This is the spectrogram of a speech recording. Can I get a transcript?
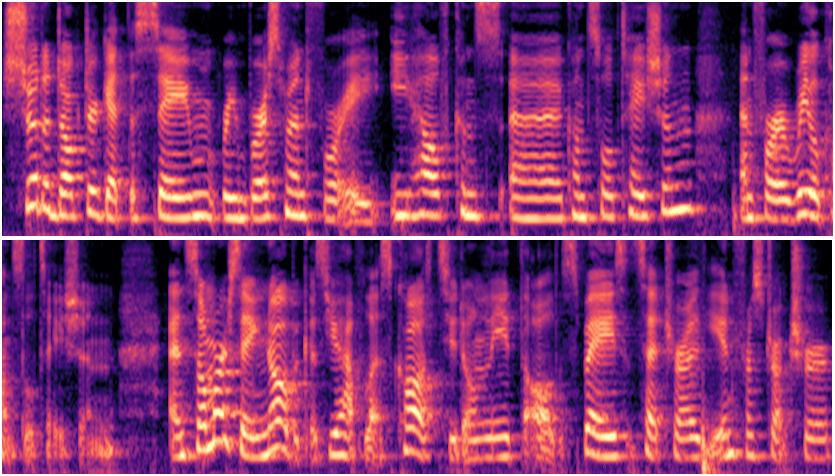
should a doctor get the same reimbursement for a e-health cons uh, consultation and for a real consultation. And some are saying no because you have less costs you don't need all the space etc the infrastructure.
